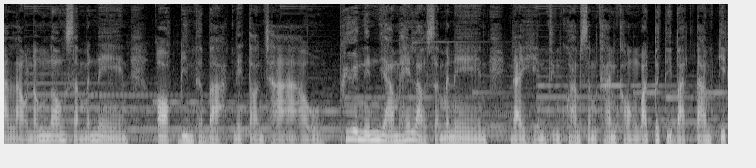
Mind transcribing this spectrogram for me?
าเหล่าน้องๆสามเณรออกบินทบาทในตอนเช้า เพื่อเน้นย้ำให้เหล่าสามเณรได้เห็นถึงความสำคัญของวัดปฏิบัติตามกิจ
